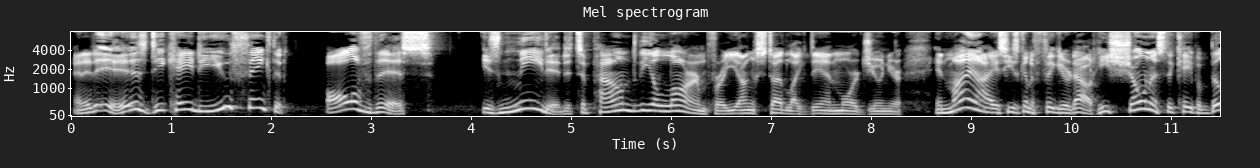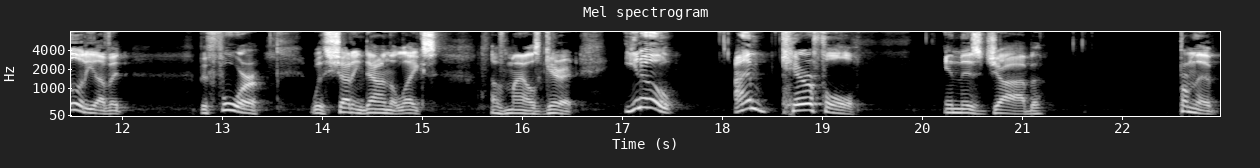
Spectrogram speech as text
And it is DK, do you think that all of this is needed to pound the alarm for a young stud like Dan Moore Jr.? In my eyes, he's going to figure it out. He's shown us the capability of it before with shutting down the likes of Myles Garrett. You know, I'm careful in this job from the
